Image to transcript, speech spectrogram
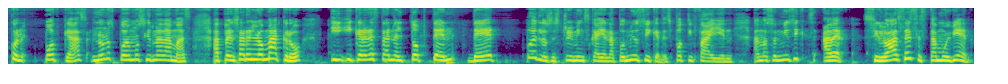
con podcast no nos podemos ir nada más a pensar en lo macro y, y querer estar en el top 10 de pues los streamings que hay en Apple Music, en Spotify, en Amazon Music. A ver, si lo haces está muy bien.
